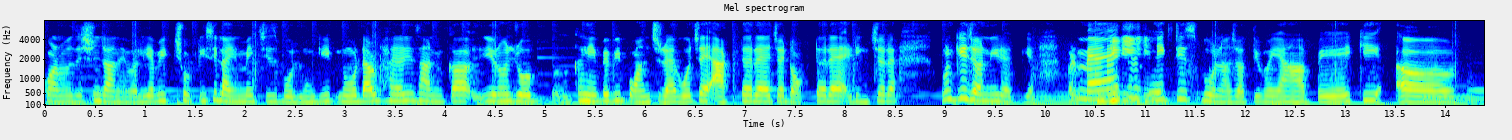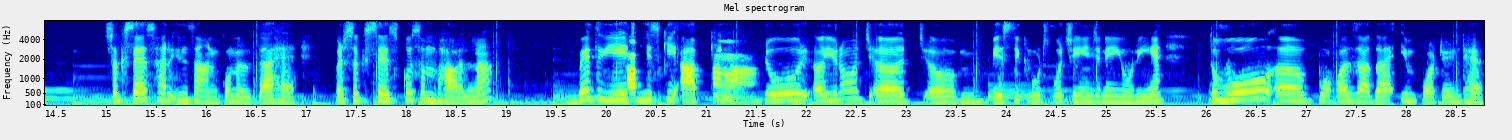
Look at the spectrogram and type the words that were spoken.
कॉन्वर्जेशन जाने वाली है। अभी एक छोटी सी लाइन में एक चीज़ बोलूँगी। नो डाउट हर इंसान का यू नो जो कहीं पे भी पहुँच रहा है वो चाहे एक्टर है चाहे डॉक्टर है टीचर है उनकी जर्नी रहती है। पर मैं एक चीज़ बोलना चाहती हूँ मैं यहाँ पे कि सक्सेस हर इंसान को मिलता है। पर सक्सेस को संभालना विद ये चीज़ की आपकी हाँ। जो यू नो बेसिक रूट्स वो चेंज नहीं हो रही हैं तो वो uh, बहुत ज़्यादा इम्पोर्टेंट है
